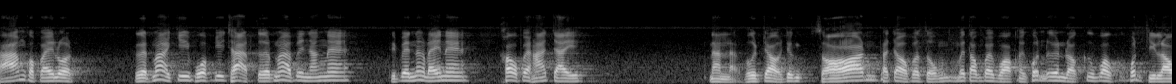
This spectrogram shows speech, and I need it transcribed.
ถามก็ไปรถ เกิดมากี่ภพกี่ชาติ เกิดมาเป็นอย่างแน่ที่เป็นทั้งไหนแน่ เข้าไปหาใจ นั่นแหละพระเจ้าจึงสอนพระเจ้าประสงค์ไม่ต้องไปบอกให้คนอื่นหรอกคือว่าคนที่เรา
